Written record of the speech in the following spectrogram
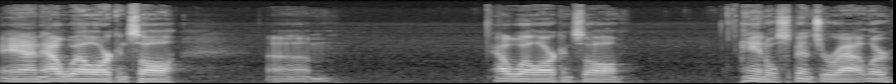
and how well Arkansas um, how well Arkansas handles Spencer Rattler.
